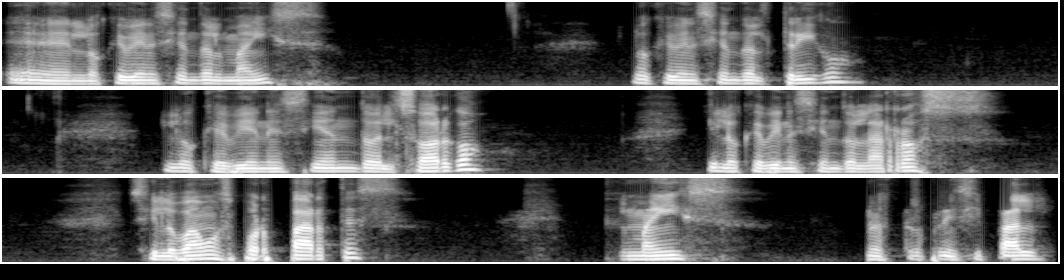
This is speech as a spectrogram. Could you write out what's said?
En lo que viene siendo el maíz, lo que viene siendo el trigo, lo que viene siendo el sorgo y lo que viene siendo el arroz. Si lo vamos por partes, el maíz, nuestro principal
